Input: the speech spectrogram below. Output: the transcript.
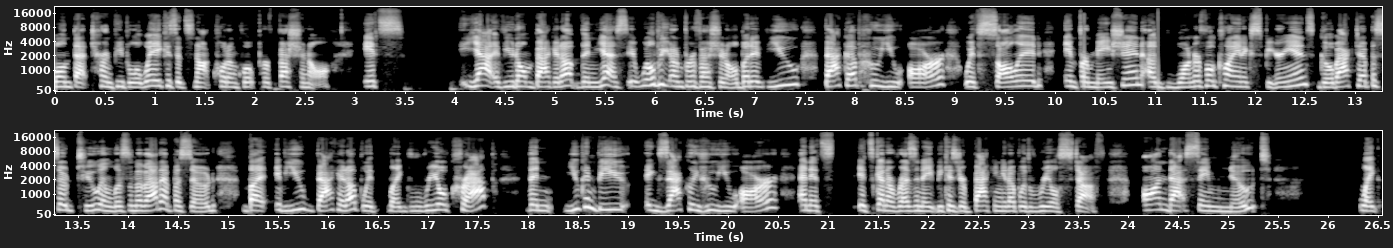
won't that turn people away because it's not quote unquote professional? It's yeah, if you don't back it up, then yes, it will be unprofessional. But if you back up who you are with solid information, a wonderful client experience, go back to episode two and listen to that episode. But if you back it up with like real crap, then you can be exactly who you are and it's it's going to resonate because you're backing it up with real stuff. On that same note, like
